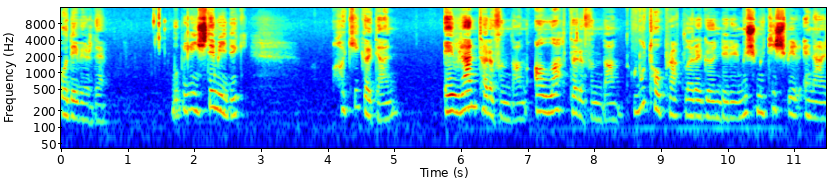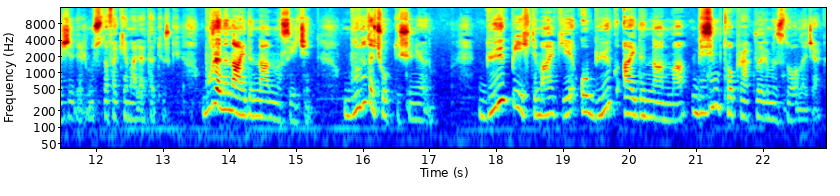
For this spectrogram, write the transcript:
o devirde? Bu bilinçte miydik? Hakikaten evren tarafından, Allah tarafından bu topraklara gönderilmiş müthiş bir enerjidir Mustafa Kemal Atatürk. Buranın aydınlanması için. Bunu da çok düşünüyorum. Büyük bir ihtimal ki o büyük aydınlanma bizim topraklarımızda olacak.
